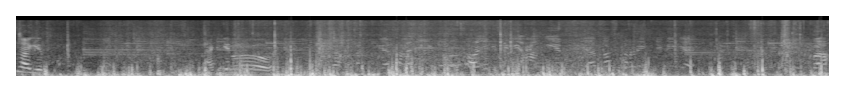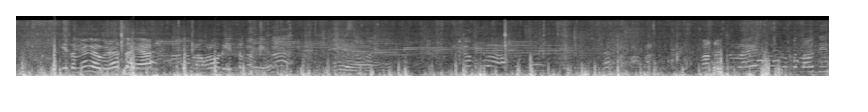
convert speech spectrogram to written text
Nggak gitu? Yakin lu? hitamnya nggak berasa ya. Pulang-pulang udah hitam aja iya. Makan dulu aja tuh rumput lautnya.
